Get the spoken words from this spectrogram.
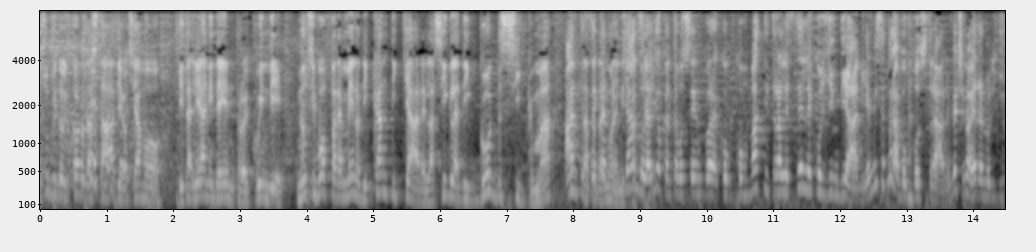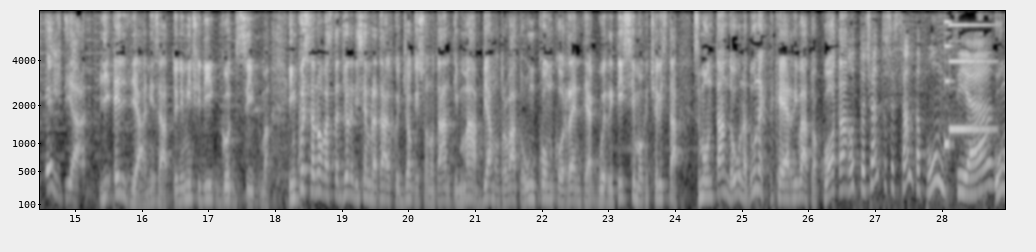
subito il coro da stadio, siamo italiani dentro e quindi non si può fare a meno di canticchiare la sigla di God Sigma Anche cantata dai Monelli Spaziali. io cantavo sempre co- combatti tra le stelle con gli indiani e mi sembrava un po' strano, invece no, erano gli eldiani. Gli Eldiani, esatto, i nemici di God Sigma. In questa nuova stagione di Sembra Talco i giochi sono tanti, ma abbiamo trovato un concorrente agguerritissimo che ce li sta smontando uno ad uno che è arrivato a quota 860 punti, eh? un,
